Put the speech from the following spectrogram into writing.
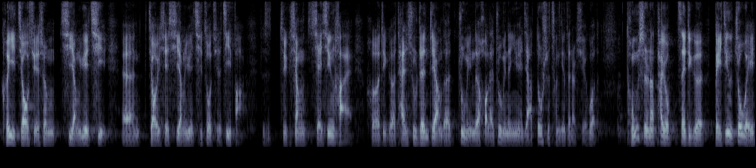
可以教学生西洋乐器，嗯，教一些西洋乐器作曲的技法。就是这个像冼星海和这个谭淑珍这样的著名的后来著名的音乐家，都是曾经在那儿学过的。同时呢，他又在这个北京的周围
